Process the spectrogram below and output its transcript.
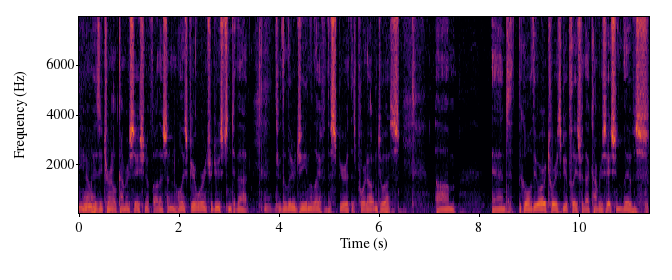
You know, His eternal conversation of Father, Son, and Holy Spirit. We're introduced into that through the liturgy and the life of the Spirit that's poured out into us. Um, and the goal of the oratory is to be a place where that conversation lives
